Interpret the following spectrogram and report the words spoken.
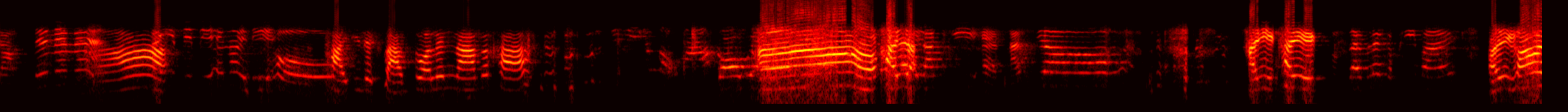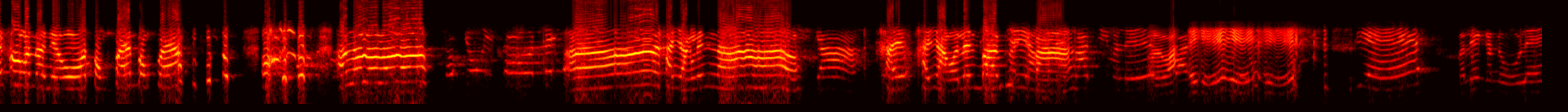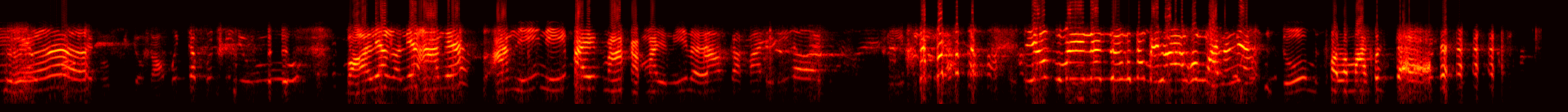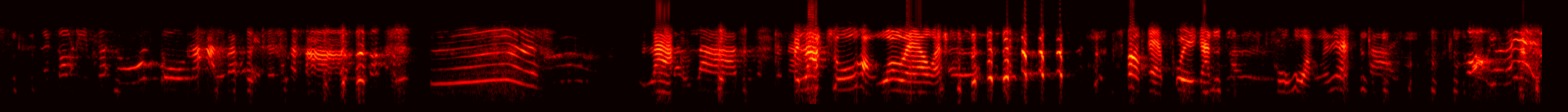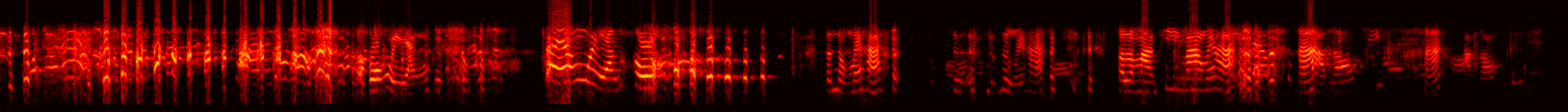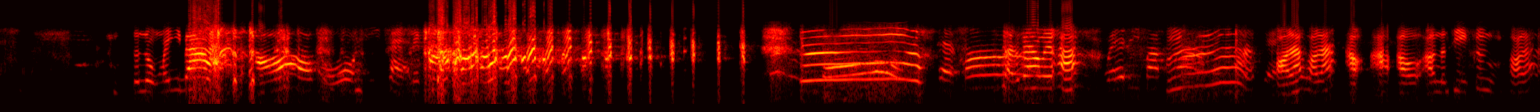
ยังเน่เน่เน่อ่าตีตีให้หน่อยดีโหถ่ายอีเด็กสามตัวเล่นน้ำนะคะวอลเวอ่าใครอยากลักกี้แอนนัทยองใครอีกใครอีกสนใจมาเล่นกับพี่ไหมใครอีกคะให้เข้ากันหน่อยเนี่ยโอ้ตกแฟนตกแฟนเอาเร็วเร็วเร็วเร็วชอบยุ่งอีกคนเล่นอ่าใครอยากเล่นน้จ้าำใครใครอยากมาเล่นบ้านพี่มาบ้านพี่มาเล่นอะไรวะเอ๋เอ๋เอ๋เอ๋ พี่เอ๋มาเล่นกับหนูเลย เออ เดี๋ยวน้ องปึ๊ดจะปึ๊ดไปดูบอกเรียกเรียกอามเนี่ยอามหนีหนีไปมากลับมาอย่างนี้เลยเอากลับมาเดี๋ยวนี้เลยผีผีเดี๋ยวกูไม่ได้เล่นเดี๋ยวกูต้องไปล่าพวกมันนะเนี่ยดูมันทรมานคนแก่แล้วก็รีบก็ซูมซูมแล้วหันมาเห็นแล้วลูกตาไปลากลาไปลากชู้ของวัวแววกันชอบแอบคุยกันกูห่วงนะเนี่ย ใช่โอ้ยอยู่นี่ โอ้ เหวียงแป้งเหวียงกูสนุกไหมคะสนุกไหมคะทรมานพี่มากไหมคะฮะถามน้องสิฮะถามน้องสิสนุกไหมอีบ้าอ๋อโหอีแฉะเลยค่ะแฉะมากจัดแล้วไหมคะเวรี่มากอืมพอแล้วพอแล้วเอาเอาเอาเอานาทีครึ่งพอแล้ว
